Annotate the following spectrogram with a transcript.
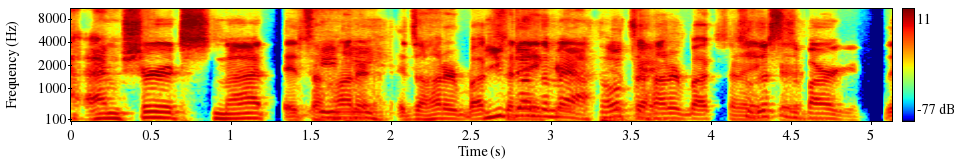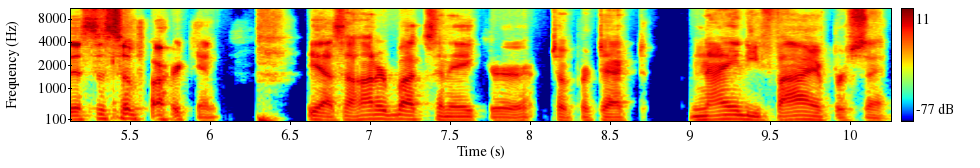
I'm sure it's not. It's a hundred. It's a hundred bucks. You've done the acre. math. It's a Okay. hundred bucks an So acre. this is a bargain. This is a bargain. Yes, a hundred bucks an acre to protect ninety-five percent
